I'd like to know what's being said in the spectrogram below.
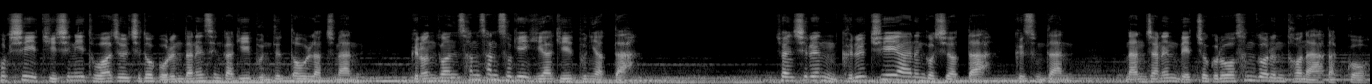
혹시 귀신이 도와줄지도 모른다는 생각이 문득 떠올랐지만 그런 건 상상 속의 이야기일 뿐이었다. 현실은 그를 취해야 하는 것이었다. 그 순간 난자는 내 쪽으로 한 걸음 더 나아갔고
